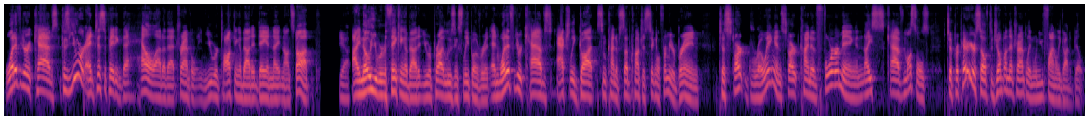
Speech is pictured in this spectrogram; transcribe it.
What if your calves? Because you were anticipating the hell out of that trampoline. You were talking about it day and night nonstop. Yeah. I know you were thinking about it. You were probably losing sleep over it. And what if your calves actually got some kind of subconscious signal from your brain to start growing and start kind of forming nice calf muscles to prepare yourself to jump on that trampoline when you finally got it built?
